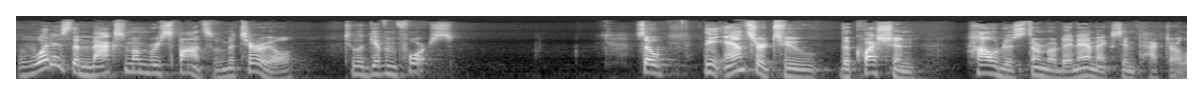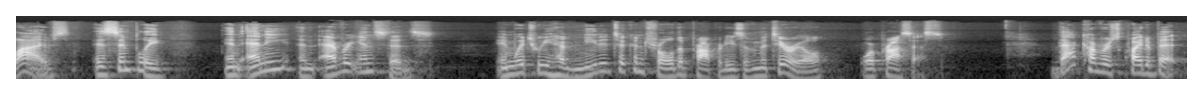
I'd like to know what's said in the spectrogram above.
what is the maximum response of a material to a given force? So, the answer to the question, how does thermodynamics impact our lives, is simply in any and every instance in which we have needed to control the properties of a material or process. That covers quite a bit.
